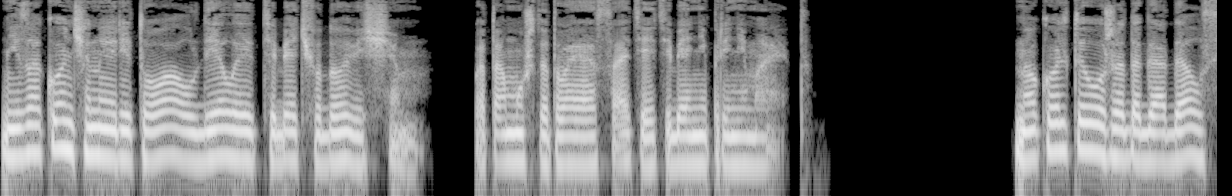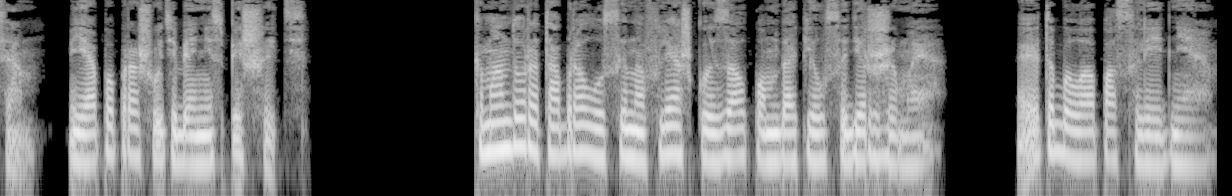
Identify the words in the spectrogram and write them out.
Незаконченный ритуал делает тебя чудовищем, потому что твоя сатия тебя не принимает. Но коль ты уже догадался, я попрошу тебя не спешить. Командор отобрал у сына фляжку и залпом допил содержимое. Это была последняя.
